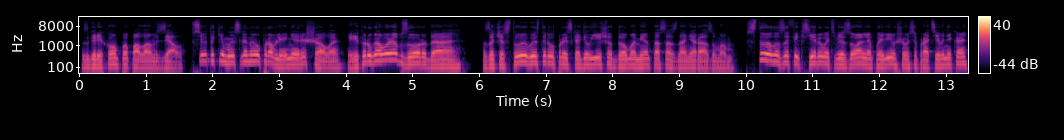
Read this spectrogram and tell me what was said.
с грехом пополам взял. Все-таки мысленное управление решало. И круговой обзор, да. Зачастую выстрел происходил еще до момента осознания разумом. Стоило зафиксировать визуально появившегося противника,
